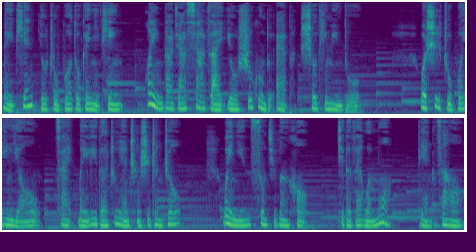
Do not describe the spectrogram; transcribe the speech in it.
每天有主播读给你听。欢迎大家下载有书共读 app 收听领读。我是主播应由在美丽的中原城市郑州为您送去问候记得在文末点个赞哦。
